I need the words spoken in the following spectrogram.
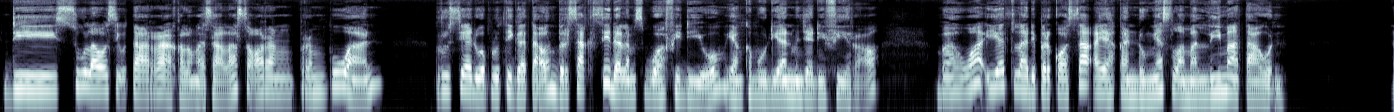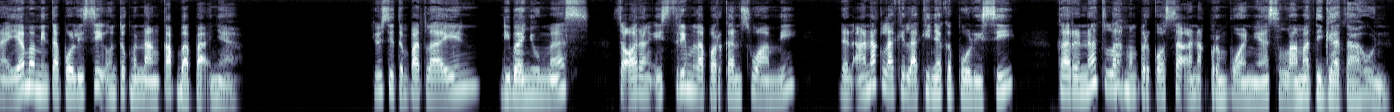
Di Sulawesi Utara kalau nggak salah seorang perempuan berusia 23 tahun bersaksi dalam sebuah video yang kemudian menjadi viral bahwa ia telah diperkosa ayah kandungnya selama lima tahun. Nah, ia meminta polisi untuk menangkap bapaknya. Terus di tempat lain, di Banyumas, seorang istri melaporkan suami dan anak laki-lakinya ke polisi karena telah memperkosa anak perempuannya selama tiga tahun.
